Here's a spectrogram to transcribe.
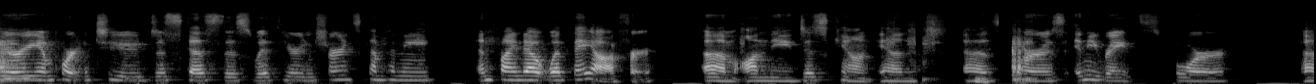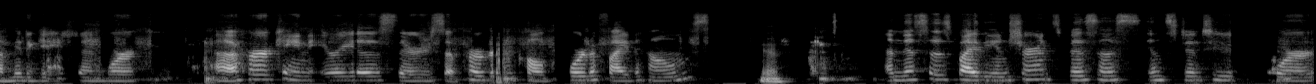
very important to discuss this with your insurance company and find out what they offer um, on the discount and as far as any rates for uh, mitigation work. Uh, hurricane areas, there's a program called Fortified Homes. Yes. And this is by the Insurance Business Institute for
